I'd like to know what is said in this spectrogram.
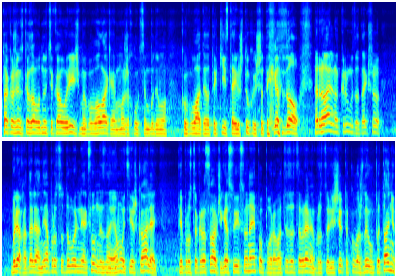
Також він сказав одну цікаву річ, ми побалакаємо, може хлопцям будемо купувати отакі з тією штукою, що ти казав. Реально круто. Так що, бляха, Талян, я просто довольний, як слон, не знаю, емоції шкалять. Ти просто красавчик, я своїх свиней попорав, а ти за це время просто рішив таку важливу питанню.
